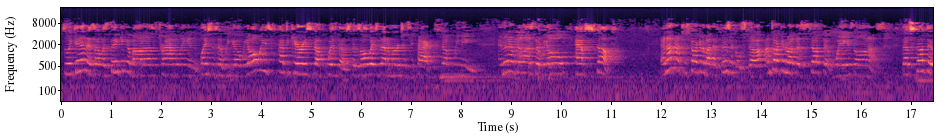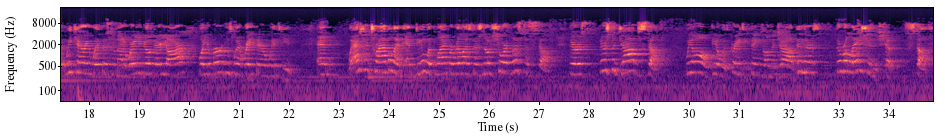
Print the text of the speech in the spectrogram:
So again, as I was thinking about us traveling and the places that we go, we always have to carry stuff with us. There's always that emergency pack, stuff we need. And then I realized that we all have stuff. And I'm not just talking about the physical stuff, I'm talking about the stuff that weighs on us. That stuff that we carry with us no matter where you go, there you are. Well, your burdens went right there with you. And as you travel and, and deal with life, I realize there's no short list of stuff. There's, there's the job stuff. We all deal with crazy things on the job. Then there's the relationship stuff.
